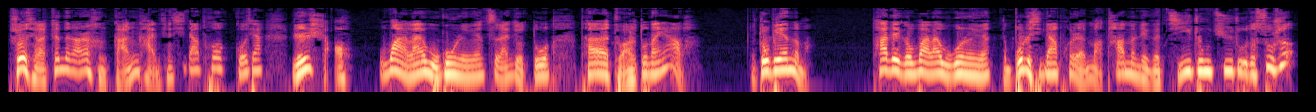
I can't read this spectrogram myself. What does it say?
说起来真的让人很感慨。像新加坡国家人少，外来务工人员自然就多。它主要是东南亚了，周边的嘛。他这个外来务工人员不是新加坡人嘛？他们这个集中居住的宿舍。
